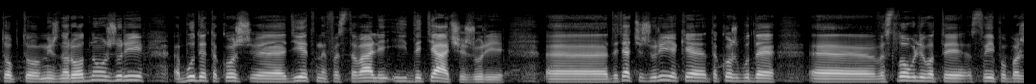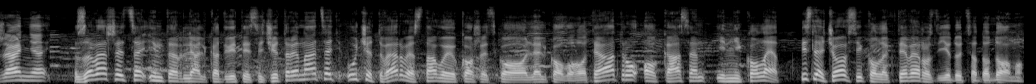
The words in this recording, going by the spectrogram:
тобто міжнародного журі, буде також е, діяти на фестивалі і дитяче журі. Е, Дитяче журі, яке також буде е, висловлювати свої побажання Завершиться інтерлялька 2013 у четвер виставою Кошицького лялькового театру Окасен і Ніколет. Після чого всі колективи роз'їдуться додому.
